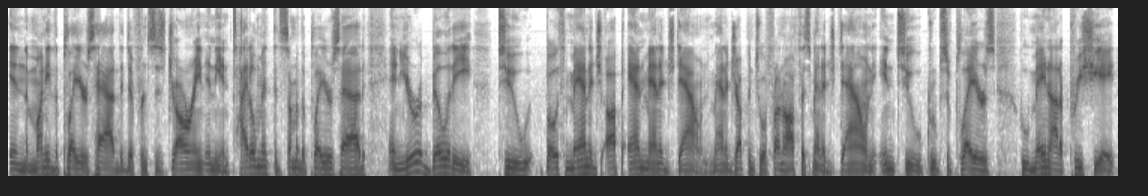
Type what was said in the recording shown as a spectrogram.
in the money the players had. The difference is jarring in the entitlement that some of the players had, and your ability to both manage up and manage down, manage up into a front office, manage down into groups of players who may not appreciate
